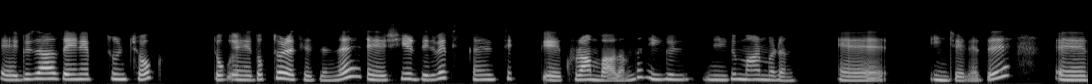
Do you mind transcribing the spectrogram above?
Ee, Güzel Zeynep Tunçok do e, doktora tezinde e, şiir dili ve psikanalitik e, kuram bağlamında Nilgün, Nilgün Marmara'nın e, inceledi. E,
